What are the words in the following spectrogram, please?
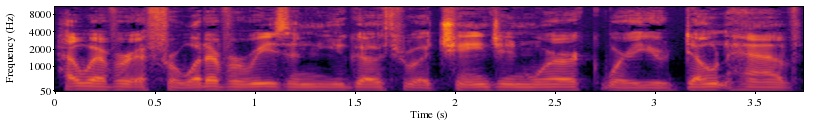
However, if for whatever reason you go through a change in work where you don't have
